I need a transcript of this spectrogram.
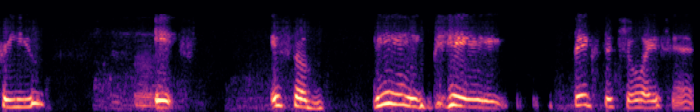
to you, mm-hmm. it's it's a big, big, big situation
